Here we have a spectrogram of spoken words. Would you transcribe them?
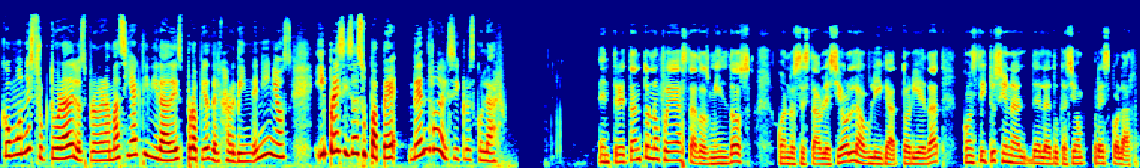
como una estructura de los programas y actividades propias del jardín de niños y precisa su papel dentro del ciclo escolar. Entre tanto, no fue hasta 2002 cuando se estableció la obligatoriedad constitucional de la educación preescolar.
